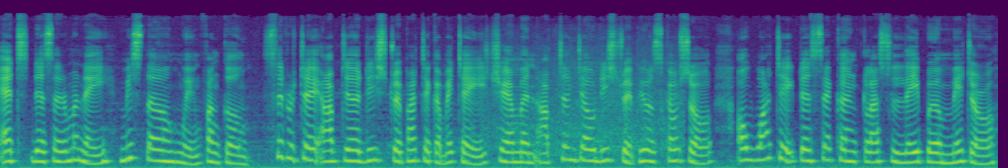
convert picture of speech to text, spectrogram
At the ceremony, Mr. Nguyễn Văn Cường, Secretary of the District Party Committee, Chairman of Châu District People's Council, awarded the second-class labor medal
